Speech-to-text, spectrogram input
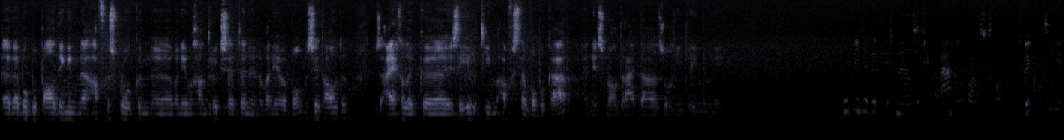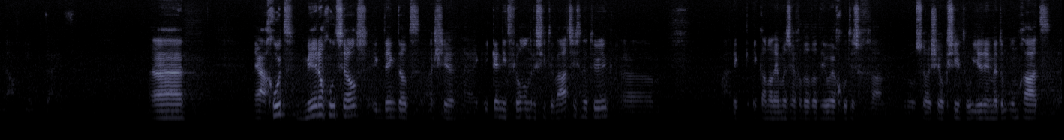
we hebben ook bepaalde dingen afgesproken wanneer we gaan druk zetten en wanneer we balbezit houden. Dus eigenlijk is het hele team afgestemd op elkaar. En Ismael draait daar zoals iedereen. Hoe vind je dat Ismaël zich heeft aangepast of ontwikkeld hij in de afgelopen tijd? Uh, ja, goed. Meer dan goed zelfs. Ik denk dat als je... Nou, ik, ken niet veel andere situaties natuurlijk. Uh, maar ik, ik, kan alleen maar zeggen dat dat heel erg goed is gegaan. Ik bedoel, zoals je ook ziet hoe iedereen met hem omgaat. Uh,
